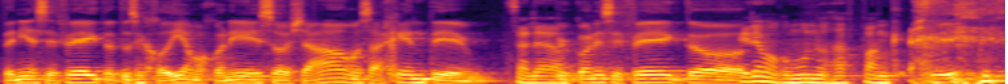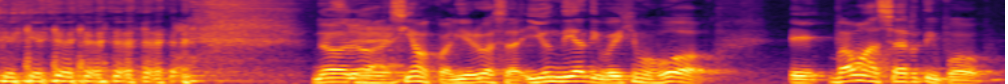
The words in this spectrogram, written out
tenía ese efecto, entonces jodíamos con eso, llamábamos a gente Salado. con ese efecto. Éramos como unos Daft Punk. No, Sí. no, hacíamos cualquier cosa. Y un día tipo dijimos, vos, eh, vamos a hacer tipo,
